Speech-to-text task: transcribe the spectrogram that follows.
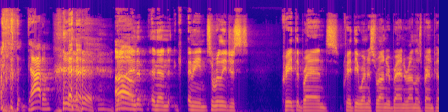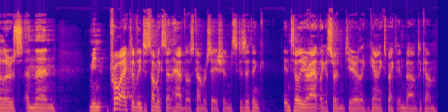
Oh. Got him. No, and, um, then, and then, I mean, so really just create the brand, create the awareness around your brand, around those brand pillars, and then, I mean, proactively to some extent have those conversations because I think until you're at like a certain tier, like you can't expect inbound to come.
